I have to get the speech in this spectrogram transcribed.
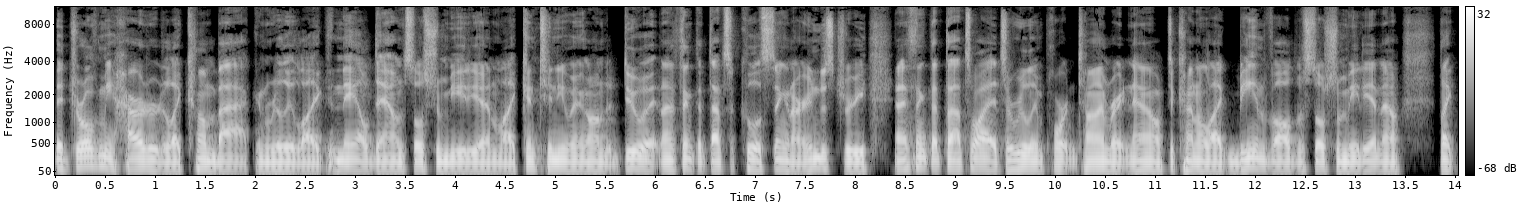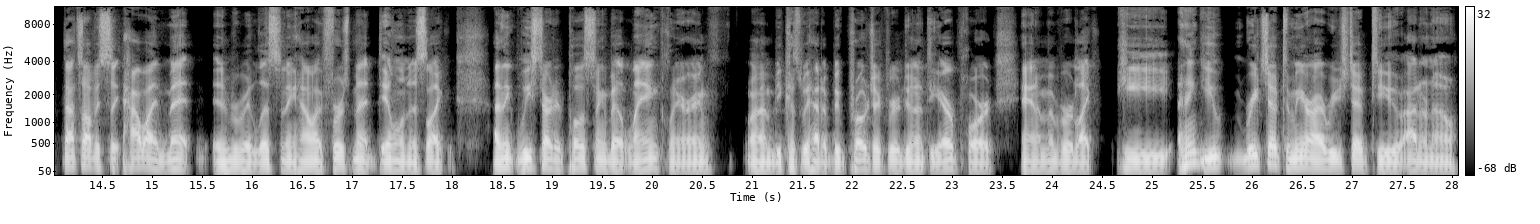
it drove me harder to like come back and really like nail down social media and like continuing on to do it. And I think that that's the coolest thing in our industry. And I think that that's why it's a really important time right now to kind of like be involved with social media. Now, like that's obviously how I met everybody listening. How I first met Dylan is like, I think we started posting about land clearing um, because we had a big project we were doing at the airport. And I remember like he i think you reached out to me or i reached out to you i don't know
